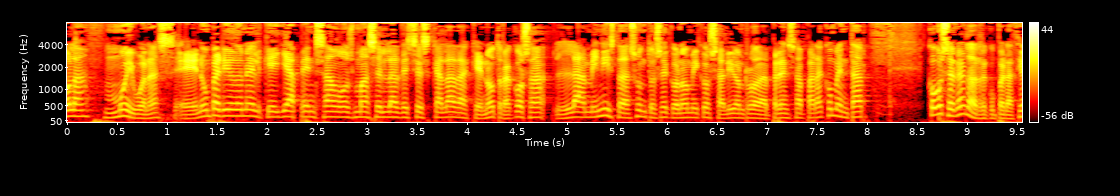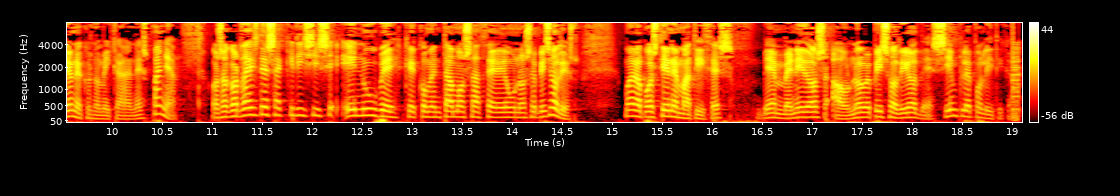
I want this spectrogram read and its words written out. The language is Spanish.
Hola, muy buenas. En un periodo en el que ya pensamos más en la desescalada que en otra cosa, la ministra de Asuntos Económicos salió en rueda de prensa para comentar cómo será la recuperación económica en España. ¿Os acordáis de esa crisis en V que comentamos hace unos episodios? Bueno, pues tiene matices. Bienvenidos a un nuevo episodio de Simple Política.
